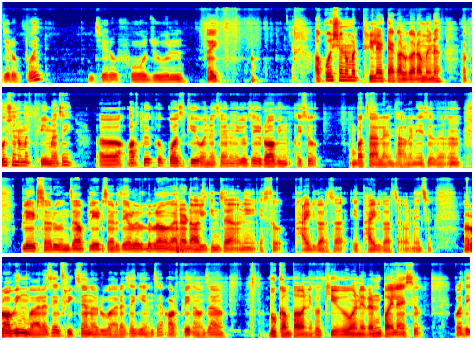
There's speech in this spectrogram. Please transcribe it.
Zero point zero four joule. है। अब क्वेसन नम्बर थ्रीलाई ट्याकल गरौँ होइन? क्वेसन नम्बर थ्रीमा चाहिँ अर्थवेकको कज के हो भने चाहिँ होइन? यो चाहिँ रबिङ यसो बच्चाहरूलाई पनि थाहा होला नि यसो प्लेट्सहरू हुन्छ। प्लेट्सहरू चाहिँ एउटा गरेर ढल्किन्छ अनि यस्तो फाइट गर्छ। ए फाइट गर्छ भने चाहिँ। रबिङ भएर चाहिँ फ्रिक्सनहरू भएर चाहिँ के हुन्छ? अर्थवेक आउँछ। भूकम्प भनेको के हो भनेर नि पहिला यसो कतै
